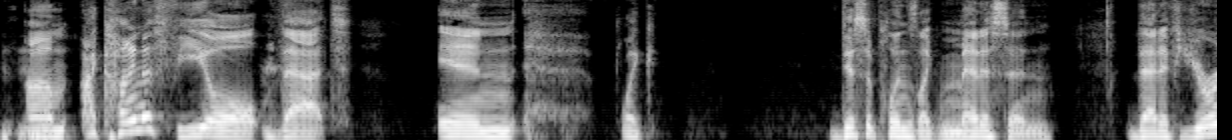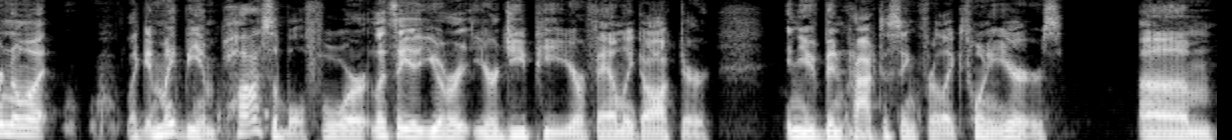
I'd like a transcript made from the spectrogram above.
Mm-hmm. Um, I kind of feel that in like disciplines like medicine, that if you're not like, it might be impossible for, let's say you're you're a GP, you're a family doctor, and you've been mm-hmm. practicing for like 20 years. Um,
